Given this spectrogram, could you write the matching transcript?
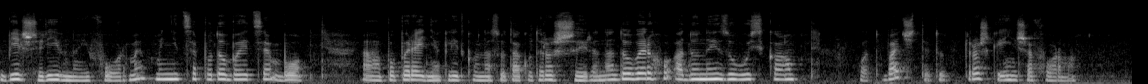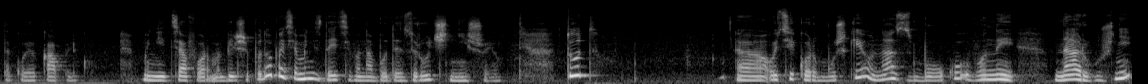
більш рівної форми. Мені це подобається, бо попередня клітка у нас отак от розширена доверху, а донизу вузька. От, бачите, тут трошки інша форма такою капелькою. Мені ця форма більше подобається, мені здається, вона буде зручнішою. Тут оці кормушки у нас збоку, вони наружні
